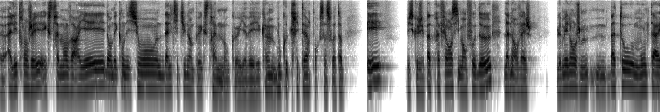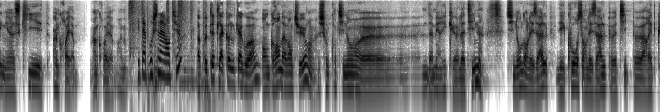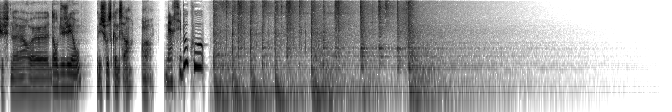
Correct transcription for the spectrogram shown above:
euh, à l'étranger, extrêmement varié, dans des conditions d'altitude un peu extrêmes. Donc il y avait quand même beaucoup de critères pour que ça soit top. Et puisque j'ai pas de préférence, il m'en faut deux. La Norvège le mélange bateau, montagne, ski est incroyable. Incroyable, vraiment. Et ta prochaine aventure? Bah, Peut-être la Concagua, en grande aventure, sur le continent euh, d'Amérique latine. Sinon, dans les Alpes, des courses dans les Alpes, type arrêt de Kufner, euh, dans du géant, des choses comme ça. Merci beaucoup.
